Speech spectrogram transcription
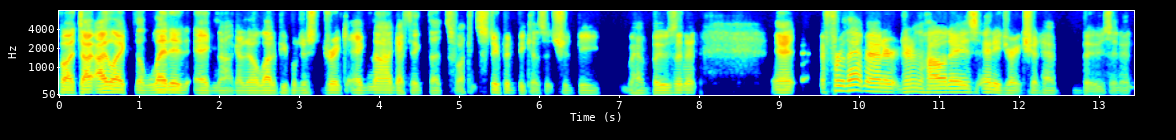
But I, I like the leaded eggnog. I know a lot of people just drink eggnog. I think that's fucking stupid because it should be have booze in it. And for that matter, during the holidays, any drink should have booze in it.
